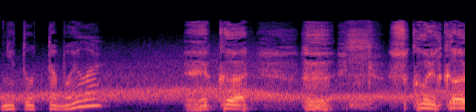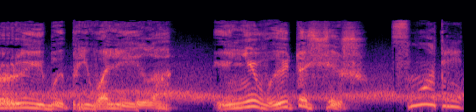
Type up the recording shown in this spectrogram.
не тут-то было. Эка, э, сколько рыбы привалило, и не вытащишь. Смотрит,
